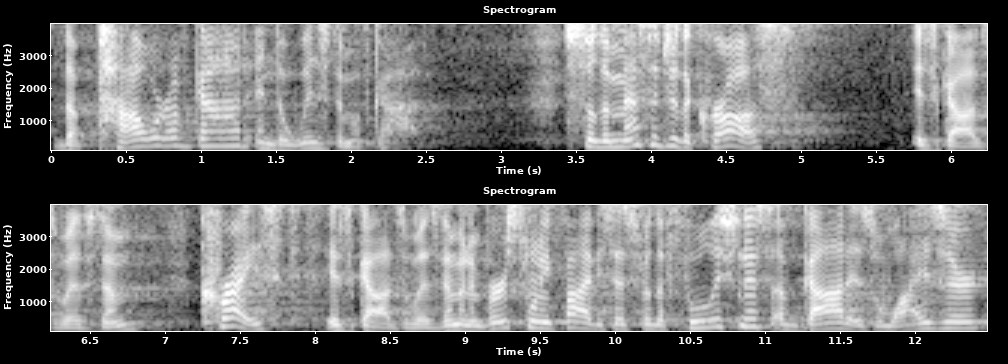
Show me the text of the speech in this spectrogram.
the power of God and the wisdom of God. So the message of the cross is God's wisdom. Christ is God's wisdom. And in verse 25, he says, For the foolishness of God is wiser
